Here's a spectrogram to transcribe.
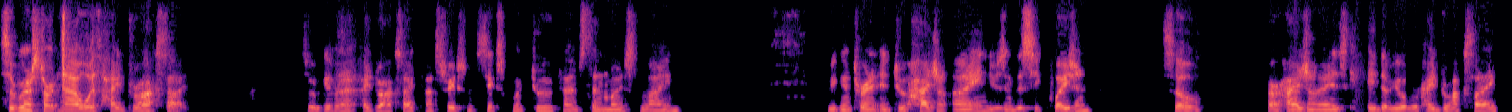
So we're going to start now with hydroxide. So we're given a hydroxide concentration of 6.2 times 10 minus 9. We can turn it into hydrogen ion using this equation. So our hydrogen ion is Kw over hydroxide.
